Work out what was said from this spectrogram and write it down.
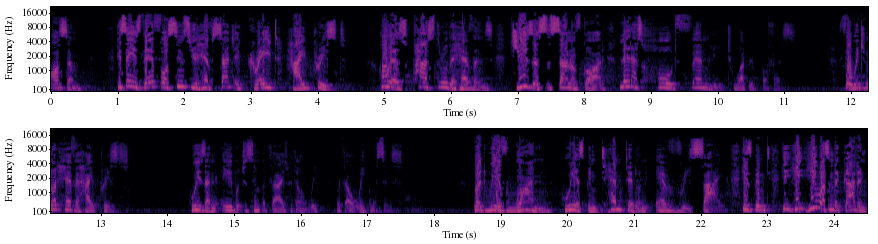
awesome. He says, Therefore, since you have such a great high priest who has passed through the heavens, Jesus, the Son of God, let us hold firmly to what we profess. For we do not have a high priest who is unable to sympathize with our, with our weaknesses, But we have one who has been tempted on every side. He's been, he, he, he was in the garden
